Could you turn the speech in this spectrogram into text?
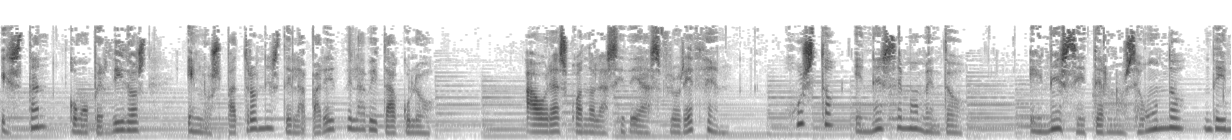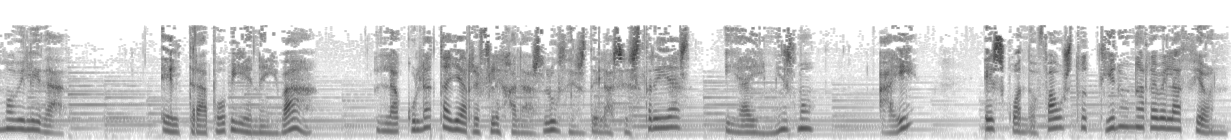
Están como perdidos en los patrones de la pared del habitáculo. Ahora es cuando las ideas florecen, justo en ese momento en ese eterno segundo de inmovilidad. El trapo viene y va. La culata ya refleja las luces de las estrellas y ahí mismo, ahí, es cuando Fausto tiene una revelación,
